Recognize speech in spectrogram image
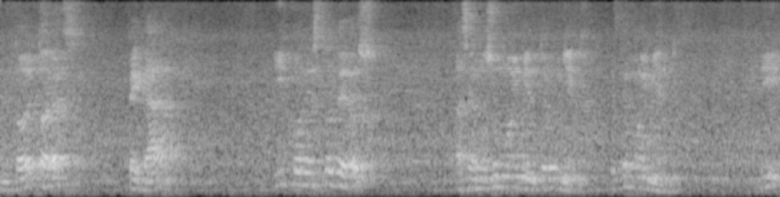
en todo el tórax, pegada, y con estos dedos hacemos un movimiento de muñeca, este movimiento. Y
